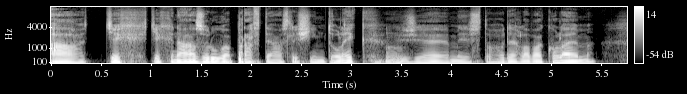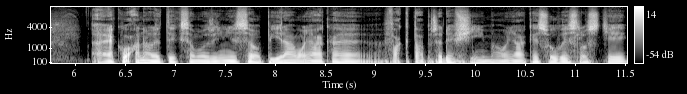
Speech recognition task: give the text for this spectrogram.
A těch, těch názorů a pravd já slyším tolik, hmm. že mi z toho jde hlava kolem. A jako analytik samozřejmě se opírám o nějaké fakta především a o nějaké souvislosti.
